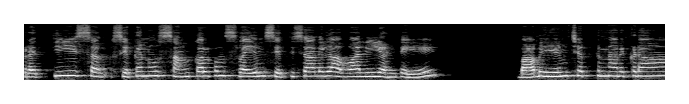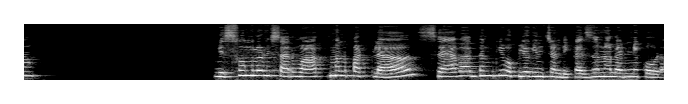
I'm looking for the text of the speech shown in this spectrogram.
ప్రతి సెకను సంకల్పం స్వయం శక్తిశాలిగా అవ్వాలి అంటే బాబు ఏం చెప్తున్నారు ఇక్కడ? విశ్వంలోని సర్వ ఆత్మల పట్ల సేవార్థంకి ఉపయోగించండి ఖజనాలన్నీ కూడా.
